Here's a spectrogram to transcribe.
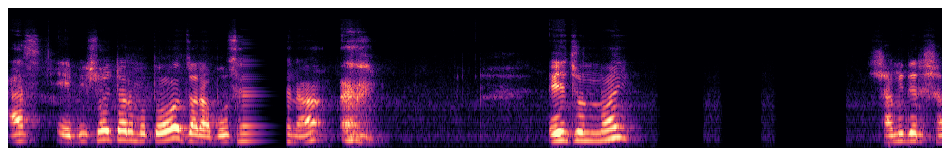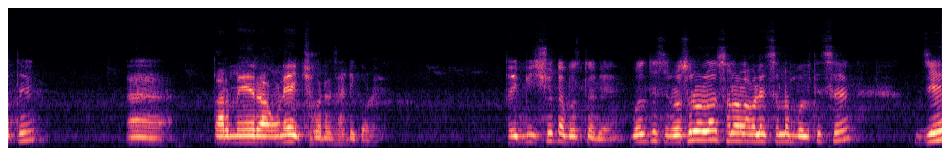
আজ এই বিষয়টার মতো যারা বোঝে না, এই জন্যই স্বামীদের সাথে তার মেয়েরা অনেক ঝগড়াঝাটি করে। তো এই বিষয়টা বুঝতে হবে। বলতেছে রসুল্লাহ সাল্লাহ আলাই সাল্লাম বলতেছে যে,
